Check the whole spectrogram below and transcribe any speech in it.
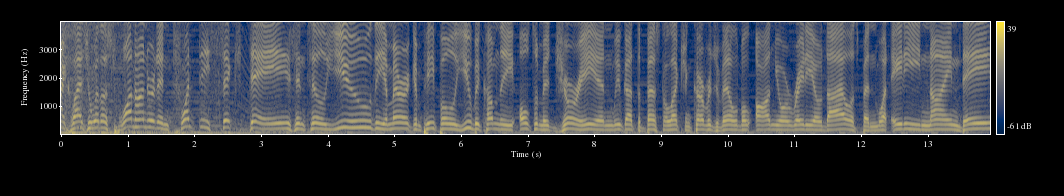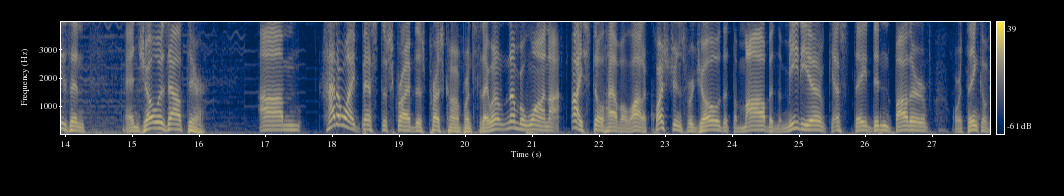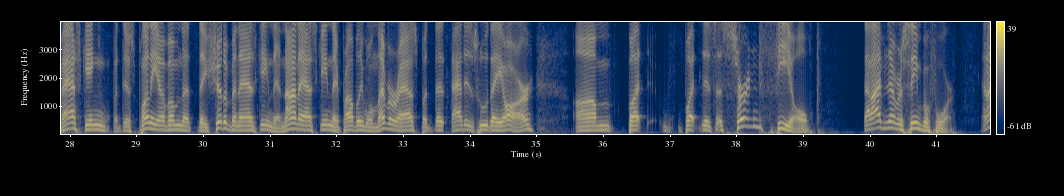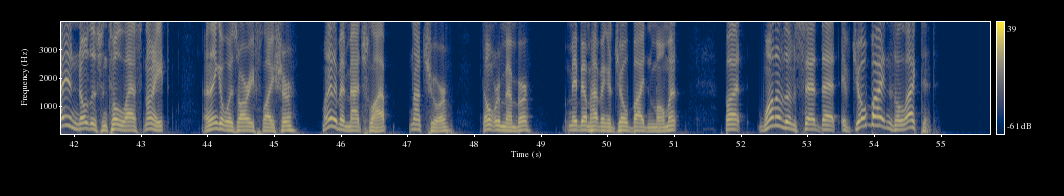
right, glad you're with us. 126 days until you, the American people, you become the ultimate jury, and we've got the best election coverage available on your radio dial. It's been what 89 days, and and Joe is out there. Um, how do I best describe this press conference today? Well, number one, I, I still have a lot of questions for Joe that the mob and the media guess they didn't bother or think of asking, but there's plenty of them that they should have been asking. They're not asking. They probably will never ask, but that that is who they are. Um, but but there's a certain feel that I've never seen before, and I didn't know this until last night. I think it was Ari Fleischer, might have been Matt Schlapp, not sure, don't remember. Maybe I'm having a Joe Biden moment, but one of them said that if Joe Biden's elected,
